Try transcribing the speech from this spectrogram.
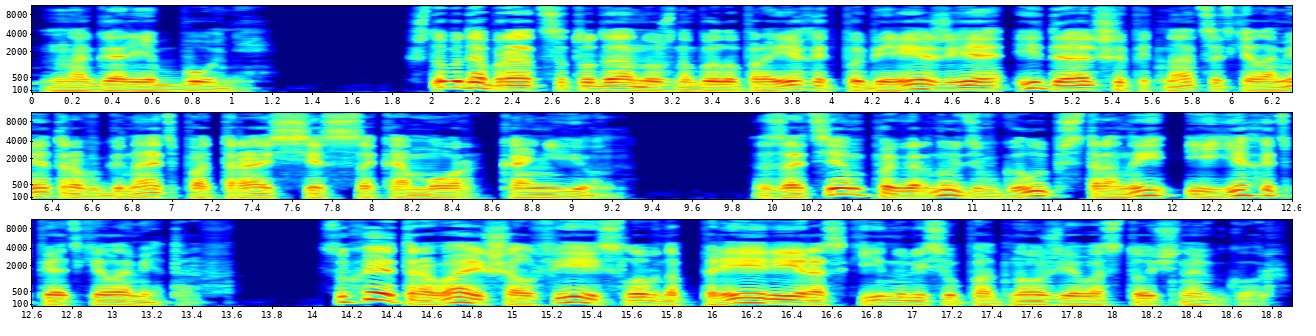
на горе Бонни. Чтобы добраться туда, нужно было проехать побережье и дальше 15 километров гнать по трассе Сикамор-Каньон. Затем повернуть вглубь страны и ехать 5 километров. Сухая трава и шалфей, словно прерии, раскинулись у подножья восточных гор.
